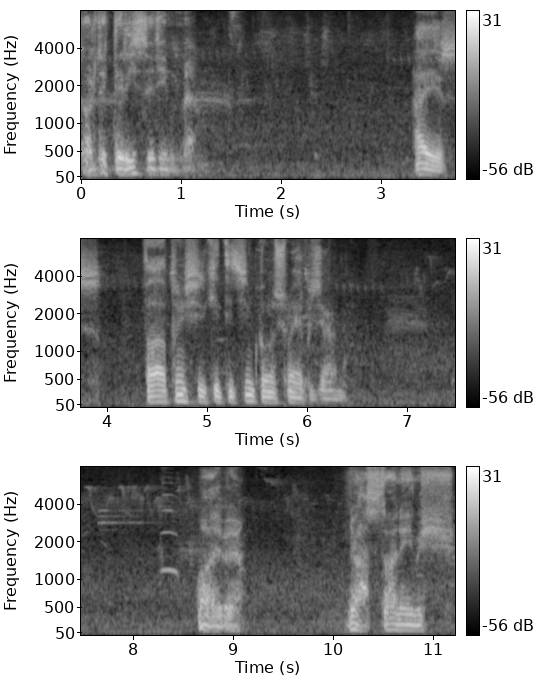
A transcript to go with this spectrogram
Ördekleri izlediğim mi? Hayır. Vahap'ın şirketi için konuşma yapacağım. Vay be. Ne hastaneymiş.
